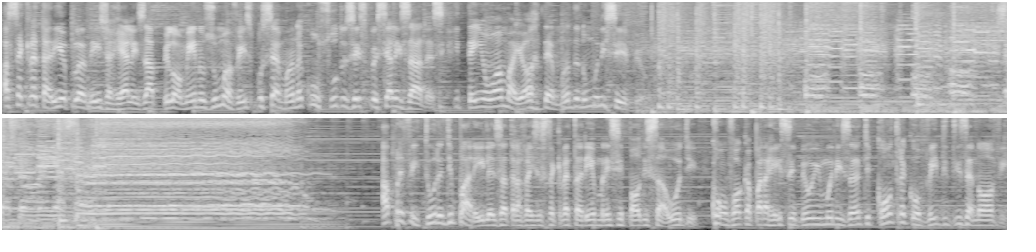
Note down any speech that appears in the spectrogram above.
A secretaria planeja realizar pelo menos uma vez por semana consultas especializadas que tenham a maior demanda no município. A Prefeitura de Parelhas, através da Secretaria Municipal de Saúde, convoca para receber o imunizante contra a Covid-19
